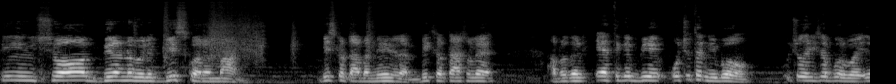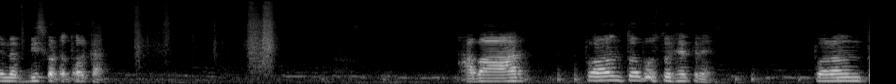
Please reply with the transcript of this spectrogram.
তিনশো বিরানব্বই হলে বিশ করে মান। বিশ করটা আবার নিয়ে নিলাম। বিশ করটা আসলে আমরা ধরুন এ থেকে বি উচ্চতা নিব উচ্চতা হিসাব করব, এই জন্য বিশ করটা দরকার। আবার পরন্ত বস্তুর ক্ষেত্রে, পরন্ত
